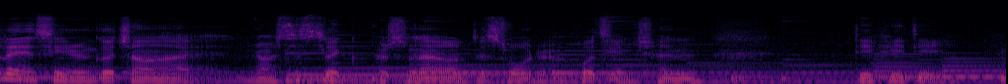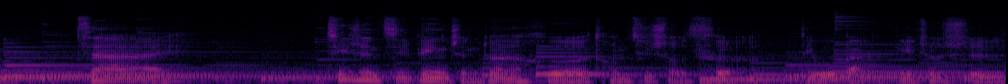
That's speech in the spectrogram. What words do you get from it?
恋型人格障碍 （Narcissistic Personality Disorder） 或简称 DPD，在《精神疾病诊断和统计手册》第五版，也就是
